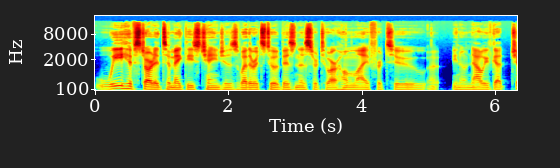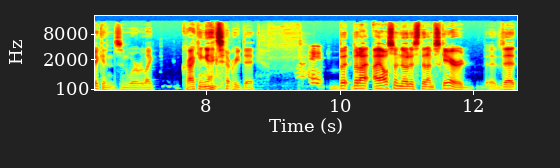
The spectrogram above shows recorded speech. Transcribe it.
we have started to make these changes, whether it's to a business or to our home life or to, uh, you know, now we've got chickens and we're like cracking eggs every day. Right. But but I, I also notice that I'm scared that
